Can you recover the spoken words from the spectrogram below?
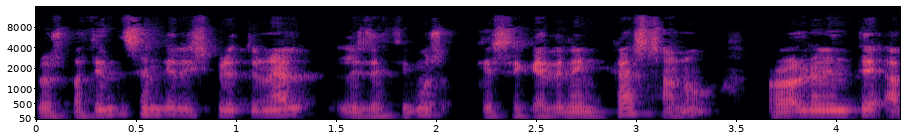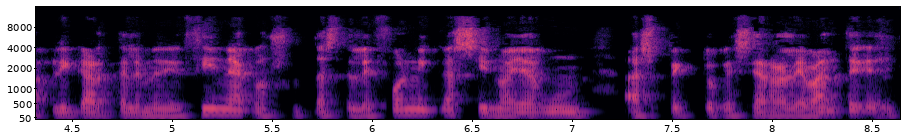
Los pacientes en diálisis peritoneal les decimos que se queden en casa, ¿no? Probablemente aplicar telemedicina, consultas telefónicas, si no hay algún aspecto que sea relevante.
